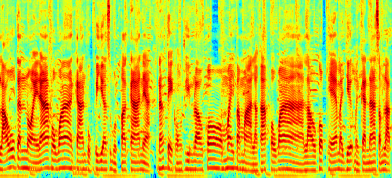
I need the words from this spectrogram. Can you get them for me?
เล้ากันหน่อยนะ เพราะว่าการบุกไปเยือนสมุทรปราการเนี่ยนักเตะของทีมเราก็ไม่ประมาทแล้วครับ เพราะว่าเราก็แพ้มาเยอะเหมือนกันนะสำหรับ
